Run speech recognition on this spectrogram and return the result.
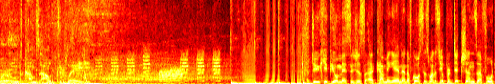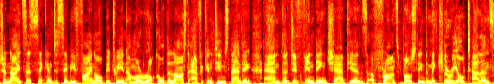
world comes out to play. Do keep your messages uh, coming in, and of course, as well as your predictions uh, for tonight's uh, second semi-final between uh, Morocco, the last African team standing, and the defending champions of France, boasting the mercurial talents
